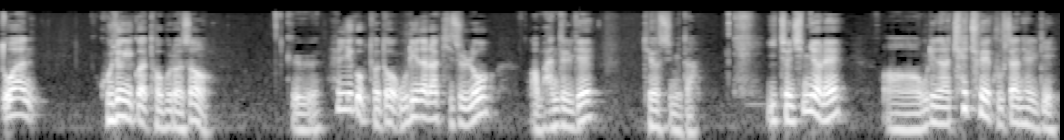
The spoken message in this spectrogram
또한 고정익과 더불어서 그 헬리콥터도 우리나라 기술로 어, 만들게 되었습니다. 2010년에 어, 우리나라 최초의 국산 헬기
